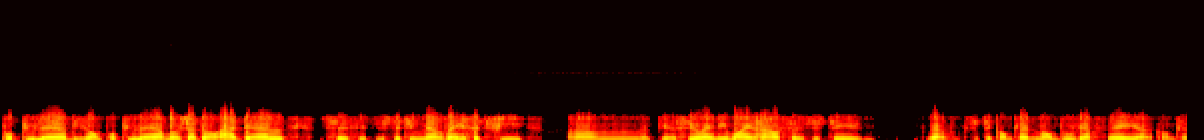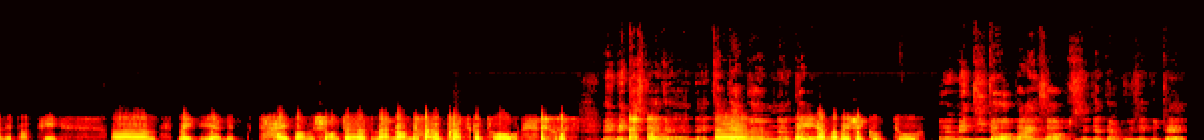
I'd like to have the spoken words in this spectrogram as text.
populaire, disons populaire. Moi, j'adore Adele. C'est- une merveille, cette fille. Euh, bien sûr, Amy Winehouse, j'étais j'étais complètement bouleversée quand elle est partie. Mais il y a des très bonnes chanteuses maintenant, trop. Mais, mais qu'est-ce que. euh, quelqu'un Euh, comme. comme- oui, ah, bah, mais j'écoute tout. euh, mais Dido, par exemple, c'est quelqu'un que vous écoutez?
